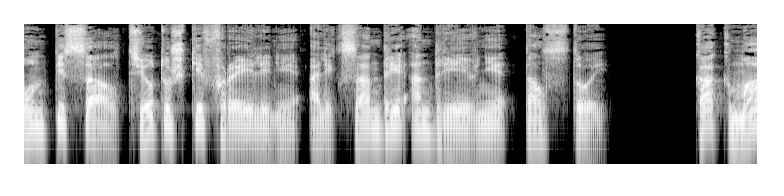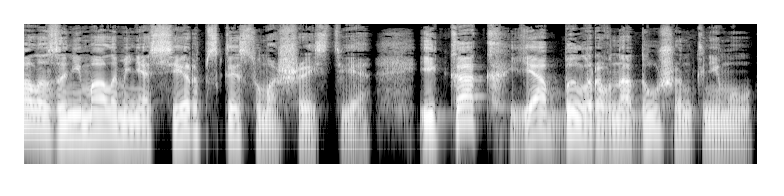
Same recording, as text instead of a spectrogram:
Он писал тетушке Фрейлине Александре Андреевне Толстой. «Как мало занимало меня сербское сумасшествие, и как я был равнодушен к нему,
